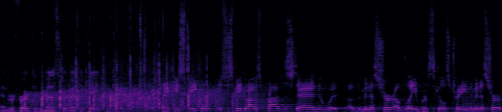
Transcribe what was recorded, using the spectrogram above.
And referred to the Minister of Education. Thank you, Speaker. Mr. Speaker, I was proud to stand with uh, the Minister of Labour, Skills Training, the Minister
